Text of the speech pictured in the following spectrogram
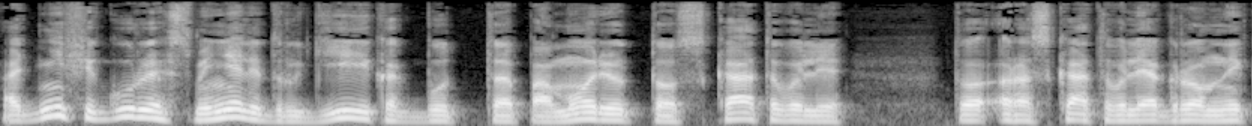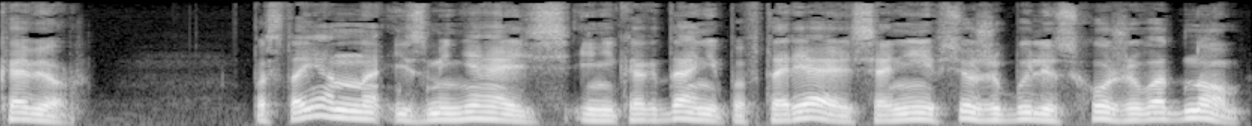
Одни фигуры сменяли другие, как будто по морю то скатывали, то раскатывали огромный ковер. Постоянно изменяясь и никогда не повторяясь, они все же были схожи в одном,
